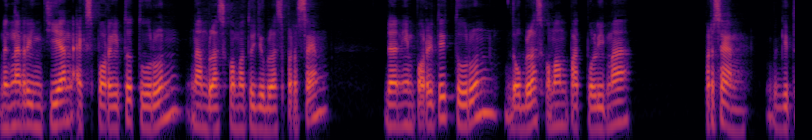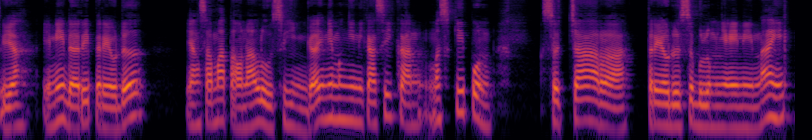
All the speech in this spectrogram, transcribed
Dengan rincian ekspor itu turun 16,17 persen dan impor itu turun 12,45 persen, begitu ya. Ini dari periode yang sama tahun lalu, sehingga ini mengindikasikan meskipun secara periode sebelumnya ini naik,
